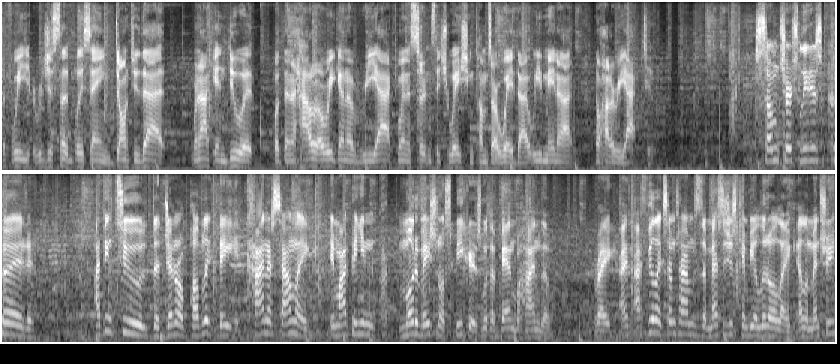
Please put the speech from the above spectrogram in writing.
if we were just simply saying don't do that, we're not going to do it. But then, how are we going to react when a certain situation comes our way that we may not know how to react to? Some church leaders could, I think, to the general public, they kind of sound like, in my opinion, motivational speakers with a band behind them, right? I, I feel like sometimes the messages can be a little like elementary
